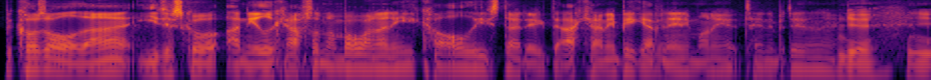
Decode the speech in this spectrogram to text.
Because of all of that, you just go, I need to look after number one. I need to cut all these direct. I can't be giving any money out to anybody. Then Yeah, and, you,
